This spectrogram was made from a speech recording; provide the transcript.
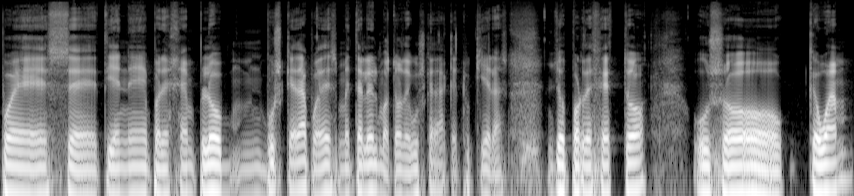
Pues eh, tiene, por ejemplo, búsqueda, puedes meterle el motor de búsqueda que tú quieras. Yo por defecto uso Kwam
